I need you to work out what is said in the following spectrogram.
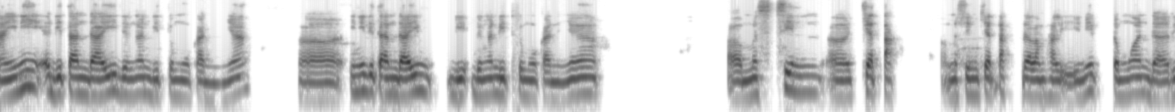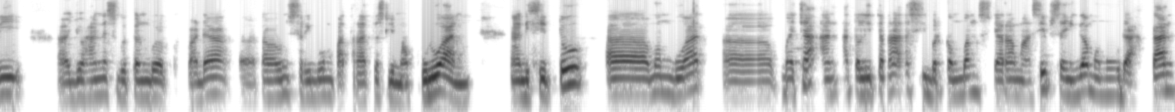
Nah, ini ditandai dengan ditemukannya uh, ini ditandai di, dengan ditemukannya uh, mesin uh, cetak. Mesin cetak dalam hal ini temuan dari uh, Johannes Gutenberg pada uh, tahun 1450-an. Nah, di situ uh, membuat uh, bacaan atau literasi berkembang secara masif sehingga memudahkan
